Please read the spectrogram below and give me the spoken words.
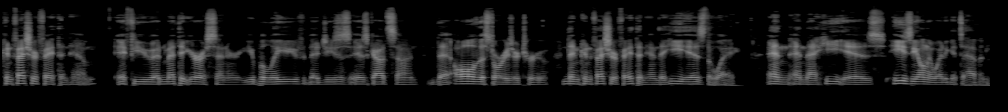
confess your faith in him. If you admit that you're a sinner, you believe that Jesus is God's son, that all of the stories are true, then confess your faith in him that he is the way and and that he is he's the only way to get to heaven.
